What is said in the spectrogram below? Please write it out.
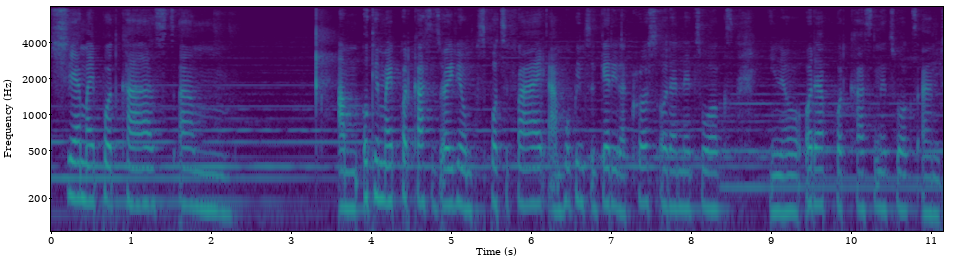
share my podcast. Um, um, okay, my podcast is already on Spotify. I'm hoping to get it across other networks, you know, other podcast networks, and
